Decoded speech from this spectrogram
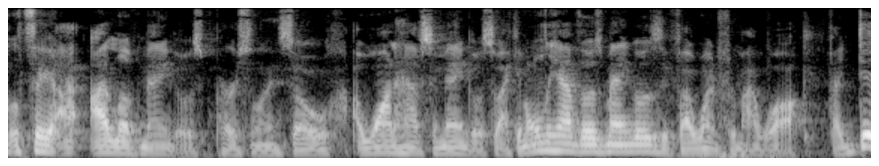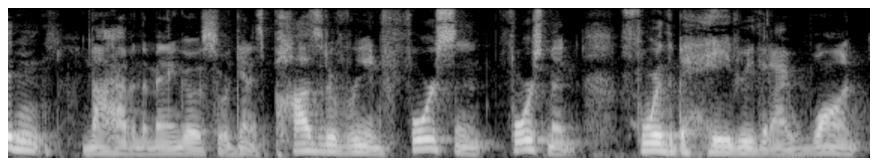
let's say I, I love mangoes personally, so I want to have some mangoes. So I can only have those mangoes if I went for my walk. If I didn't, not having the mangoes. So again, it's positive reinforcement for the behavior that I want.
